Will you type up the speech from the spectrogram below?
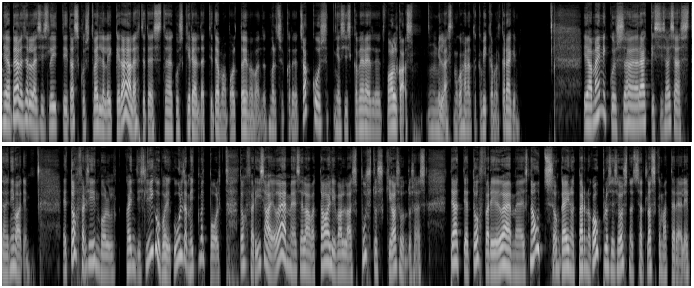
ja peale selle siis lõiti taskust väljalõikeid ajalehtedest, kus kirjeldati tema poolt toime pandud mõrtsukatööd Sakus ja siis ka veretööd Valgas, millest ma kohe natuke pikemalt ka räägin. Ja Männikus äh, rääkis siis asjast niimoodi, et Tohver siinpool kandis liigub, oli kuulda mitmelt poolt. Tohveri isa ja õemees elavad Taali vallas Pustuski asunduses. teati, et Tohveri õemees Nauts on käinud Pärnu kaupluses ja ostnud sealt laskematerjali.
